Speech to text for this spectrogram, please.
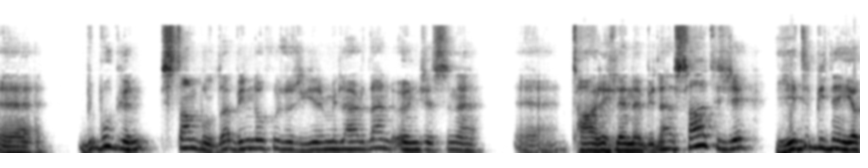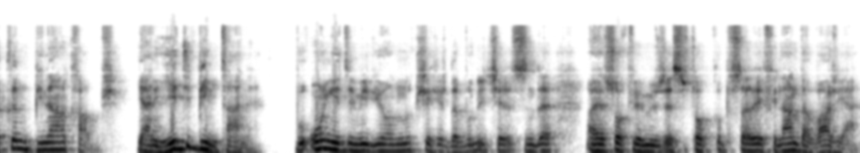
e, bugün İstanbul'da 1920'lerden öncesine e, tarihlenebilen sadece 7 bine yakın bina kalmış. Yani 7 bin tane. Bu 17 milyonluk şehirde bunun içerisinde Ayasofya Müzesi, Topkapı Sarayı falan da var yani.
